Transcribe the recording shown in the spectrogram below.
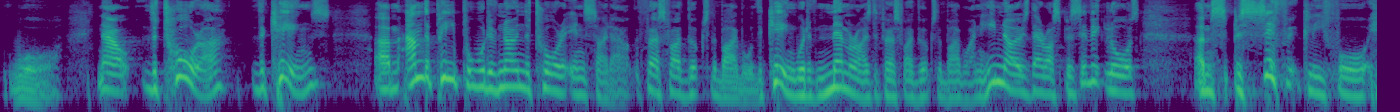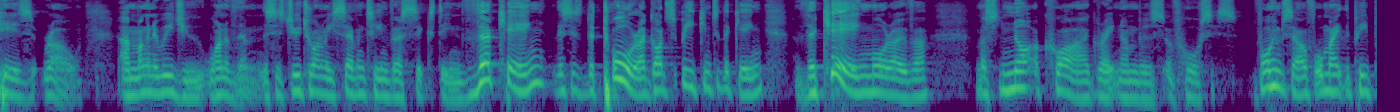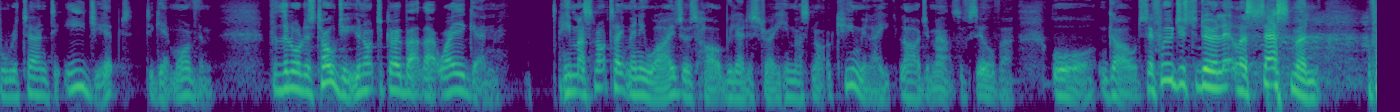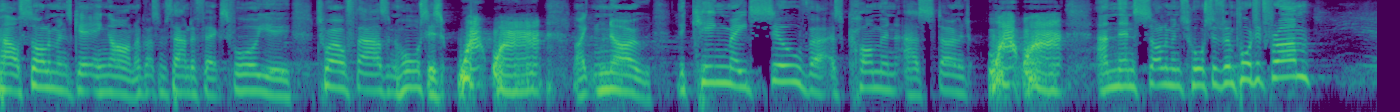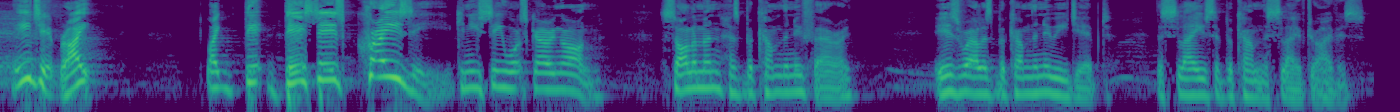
war. Now, the Torah, the kings, um, and the people would have known the Torah inside out, the first five books of the Bible. The king would have memorized the first five books of the Bible, and he knows there are specific laws um, specifically for his role. Um, I'm going to read you one of them. This is Deuteronomy 17, verse 16. The king, this is the Torah, God speaking to the king, the king, moreover, must not acquire great numbers of horses for himself or make the people return to Egypt to get more of them. For the Lord has told you, you're not to go back that way again. He must not take many wives, or his heart will be led astray. He must not accumulate large amounts of silver or gold. So, if we were just to do a little assessment of how Solomon's getting on, I've got some sound effects for you 12,000 horses. Wah, wah. Like, no. The king made silver as common as stones. Wah, wah. And then Solomon's horses were imported from Egypt, Egypt right? Like, this is crazy. Can you see what's going on? Solomon has become the new Pharaoh. Israel has become the new Egypt. The slaves have become the slave drivers.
